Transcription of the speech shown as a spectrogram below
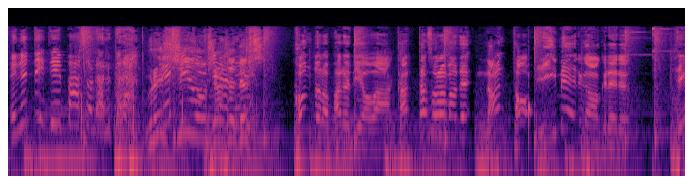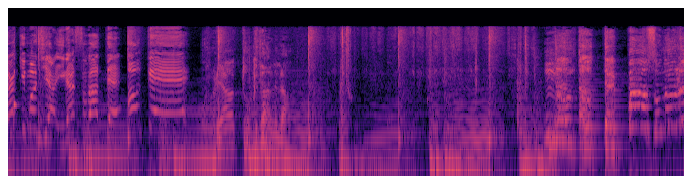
NTT パーソナルから。嬉しいお知らせです。今度のパルディオは買ったその場でなんと E メールが送れる。手書き文字やイラストだって OK こりゃ得だ。ねななんたってパーソナル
